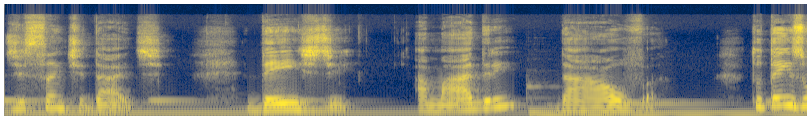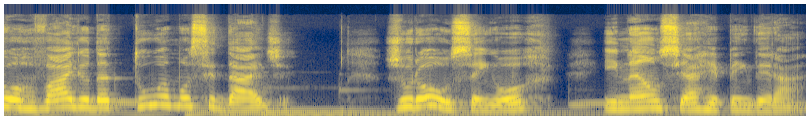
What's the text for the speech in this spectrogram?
de santidade, desde a madre da alva. Tu tens o orvalho da tua mocidade. Jurou o Senhor e não se arrependerá.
